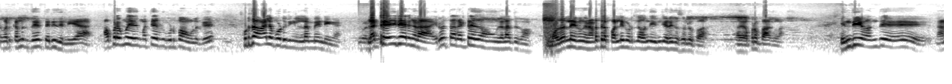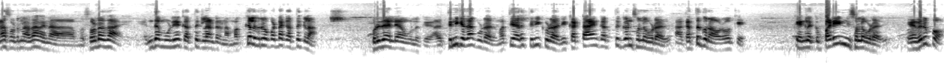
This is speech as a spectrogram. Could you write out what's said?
இவர் கண்ணுக்கு தெரியுது இல்லையா அப்புறமா மத்திய அரசு கொடுப்பான் உங்களுக்கு கொடுத்தா வாயில போட்டுருக்கீங்க எல்லாமே நீங்கள் லெட்டர் எழுதிட்டே இருங்கடா. இருபத்தாறு லெட்டர் எழுதும் அவங்க எல்லாத்துக்கும். முதல்ல இவங்க நடத்துகிற பள்ளிக்கூடத்தில் வந்து இந்தி எடுக்க சொல்லுப்பா. அதுக்கப்புறம் பார்க்கலாம். இந்தியை வந்து நான் என்ன சொல்கிறேன்னா தான் நான் சொல்கிறது தான். எந்த மொழியும் கற்றுக்கலான்ற மக்கள் விருப்பப்பட்டால் கற்றுக்கலாம் புரியுதா இல்லையா உங்களுக்கு? அது திணிக்க தான் கூடாது. மத்திய அரசு திணிக்கக்கூடாது. நீ கட்டாயம் கற்றுக்குன்னு சொல்லக்கூடாது. நான் கற்றுக்குறோம் அவர் ஓகே. எங்களுக்கு படின்னு நீ சொல்லக்கூடாது. என் விருப்பம்.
